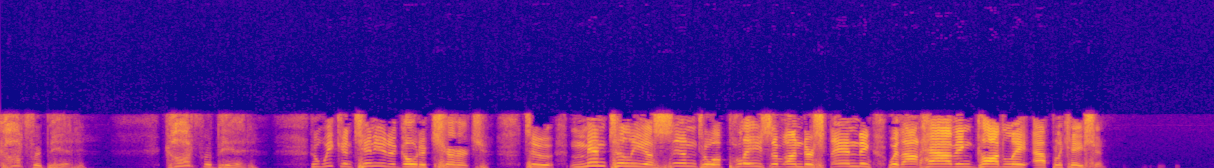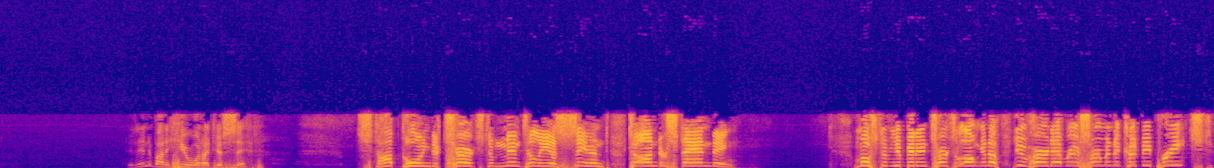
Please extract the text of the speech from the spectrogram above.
God forbid. God forbid that we continue to go to church to mentally ascend to a place of understanding without having godly application. Did anybody hear what I just said? Stop going to church to mentally ascend to understanding. Most of you have been in church long enough, you've heard every sermon that could be preached.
